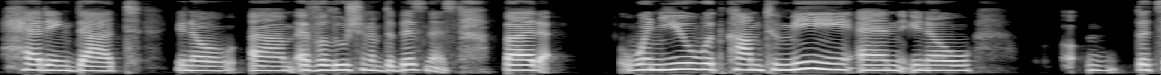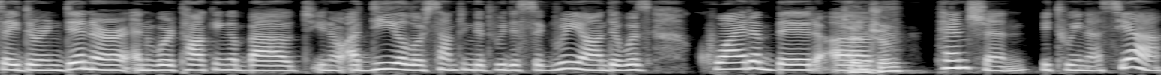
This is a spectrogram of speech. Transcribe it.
heading that you know um, evolution of the business. But when you would come to me and you know let's say during dinner and we're talking about you know a deal or something that we disagree on there was quite a bit of Tension? tension between us yeah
